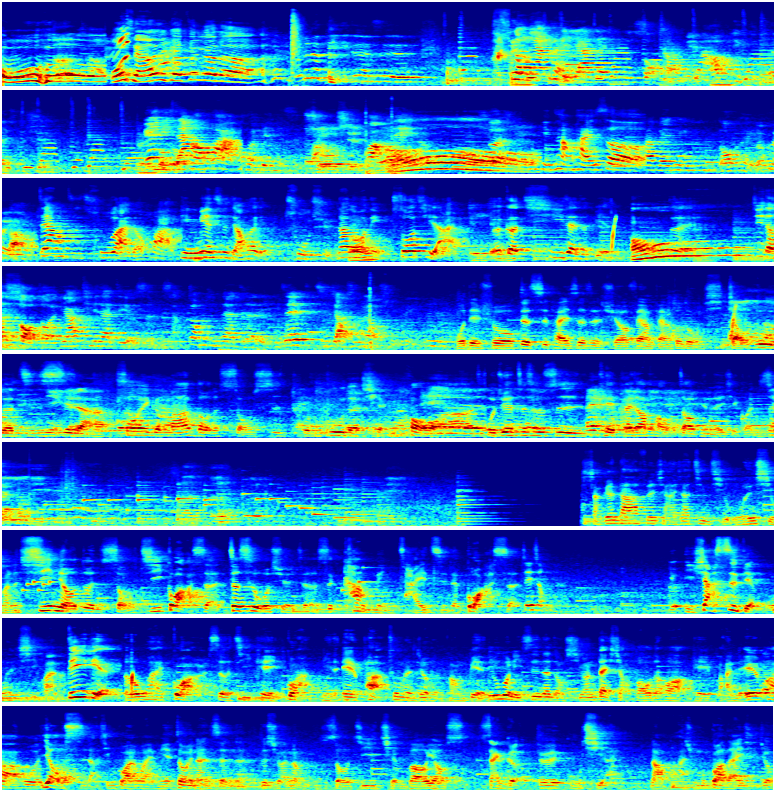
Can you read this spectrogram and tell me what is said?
哦，我想要一个这个的。我觉得弟弟真的是，重量可以压在这只手上面，然后屁股推出去，因为你这样的话会变成是休闲往内。哦。对，平常拍摄咖啡厅都可以用到都可以。这样子出来的话，平面视角会出去。那如果你缩起来，有一个七在这边，哦。对，记得手肘一定要贴在自己的身在这里，你这些只脚是没有处理。嗯我得说，这次拍摄真的需要非常非常多东西，角度的姿势啊，身为一个 model 的手势、臀部的前后啊，我觉得这就是可以拍到好照片的一些关键。想跟大家分享一下近期我很喜欢的犀牛盾手机挂绳，这次我选择的是抗敏材质的挂绳。这种的。有以下四点我很喜欢。第一点，额外挂耳设计可以挂你的 AirPod，出门就很方便。如果你是那种喜欢带小包的话，可以把你的 AirPod 或钥匙啊先挂在外面。作为男生呢，就喜欢那种手机、钱包、钥匙三个就会鼓起来，然后把它全部挂在一起就。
